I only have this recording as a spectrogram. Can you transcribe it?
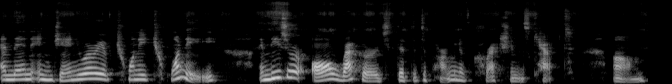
And then in January of 2020, and these are all records that the Department of Corrections kept. Um,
